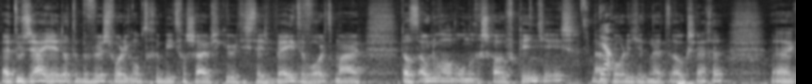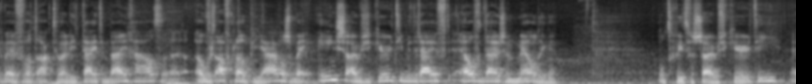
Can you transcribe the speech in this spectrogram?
En toen zei je dat de bewustwording op het gebied van cybersecurity steeds beter wordt, maar dat het ook nog wel een ondergeschoven kindje is. Nou, ja. ik hoorde je het net ook zeggen. ik heb even wat actualiteit erbij gehaald. over het afgelopen jaar was er bij één cybersecurity bedrijf 11.000 meldingen op het gebied van cybersecurity. Um,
